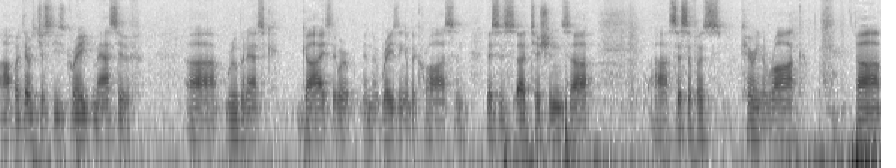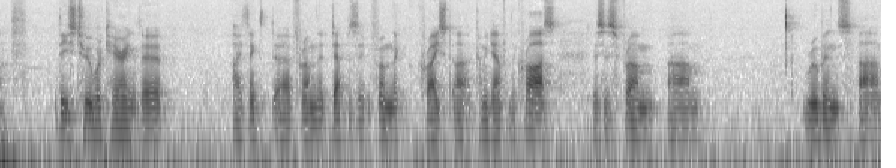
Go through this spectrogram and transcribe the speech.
Uh, but there was just these great, massive uh, Rubenesque guys that were in the raising of the cross and this is uh, Titian's uh, uh, Sisyphus carrying the rock. Um, these two were carrying the, I think, uh, from the deposit from the Christ uh, coming down from the cross. This is from um, Rubens, um,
